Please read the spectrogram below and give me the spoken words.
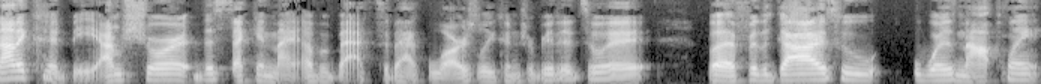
not it could be. I'm sure the second night of a back to back largely contributed to it. But for the guys who was not playing,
